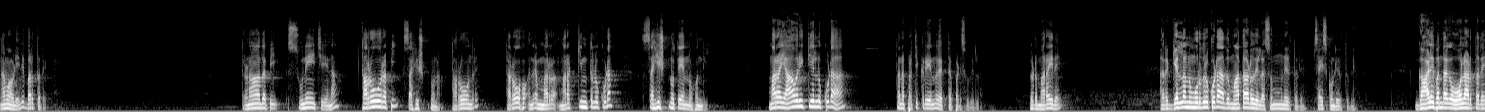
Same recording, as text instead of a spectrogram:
ನಾಮಾವಳಿಯಲ್ಲಿ ಬರ್ತದೆ ತೃಣಾದಪಿ ಸುನೇಚೇನ, ತರೋರಪಿ ಸಹಿಷ್ಣುನ. ತರೋ ಅಂದರೆ ತರೋಹ ಅಂದರೆ ಮರ, ಮರಕ್ಕಿಂತಲೂ ಕೂಡ ಸಹಿಷ್ಣುತೆಯನ್ನು ಹೊಂದಿ. ಮರ ಯಾವ ರೀತಿಯಲ್ಲೂ ಕೂಡ ತನ್ನ ಪ್ರತಿಕ್ರಿಯೆಯನ್ನು ವ್ಯಕ್ತಪಡಿಸುವುದಿಲ್ಲ. ದೊಡ್ಡ ಮರ ಇದೆ. ಅದರ ಗೆಲ್ಲನ್ನು ಮುರಿದ್ರೂ ಕೂಡ ಅದು ಮಾತಾಡೋದಿಲ್ಲ ಸುಮ್ಮನೆ ಇರ್ತದೆ, ಸಹಿಸ್ಕೊಂಡಿರ್ತದೆ. ಗಾಳಿ ಬಂದಾಗ ಓಲಾಡ್ತದೆ.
